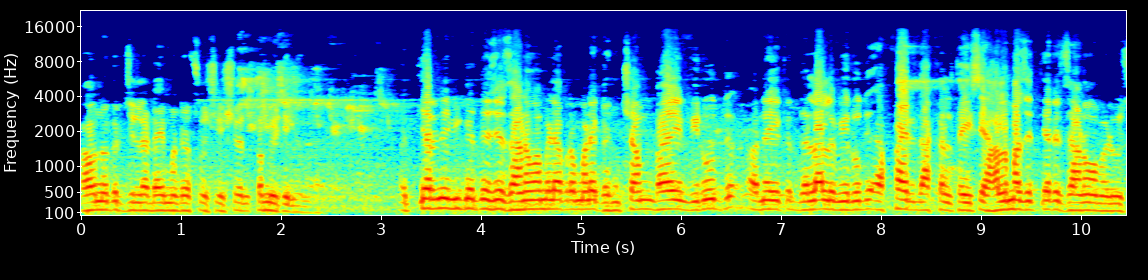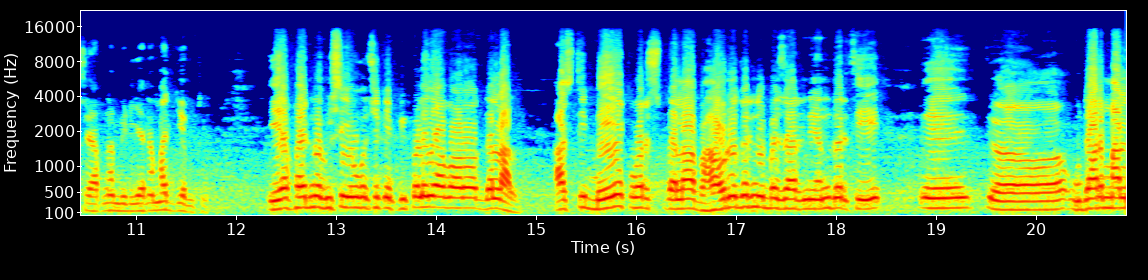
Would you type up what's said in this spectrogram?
ભાવનગર જિલ્લા ડાયમંડ એસોસિએશન કમિટી મેમ્બર. અત્યારની વિગતે જે જાણવા મળ્યા પ્રમાણે ઘનશ્યામભાઈ વિરુદ્ધ અને એક દલાલ વિરુદ્ધ એફઆઈઆર દાખલ થઈ છે. હાલમાં જ અત્યારે જાણવા મળ્યું છે આપણા મીડિયાના માધ્યમથી. એ એફઆઈઆરનો વિષય એવો છે કે પીપળિયાવાળો દલાલ આજથી બે એક વર્ષ પહેલાં ભાવનગરની બજારની અંદરથી એ ઉધાર માલ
